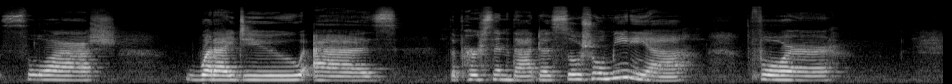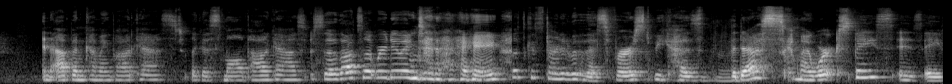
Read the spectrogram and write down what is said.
slash what I do as the person that does social media for an up and coming podcast, like a small podcast. So that's what we're doing today. Let's get started with this first because the desk, my workspace is a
